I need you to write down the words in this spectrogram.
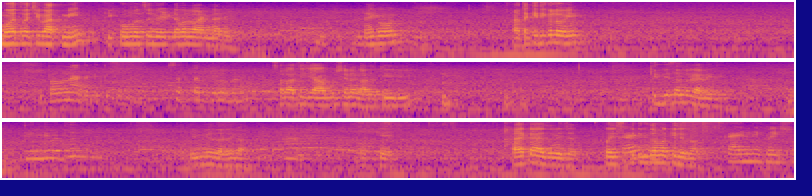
महत्वाची बातमी की कोमलचं वेट डबल वाढणार. आहे नाही कोमल? आता किती किलो होईल पाहू ना आता किती किलो. सत्तर किलो पर्यंत चला तिची आभूषणं घालू ती. किती दिवसांतर घाली ती? तीन दिवस. तीन दिवस झाले का? ओके. काय काय अजून याच्यात? पैसे काय किती. जमा केले का काही नाही पैसे.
